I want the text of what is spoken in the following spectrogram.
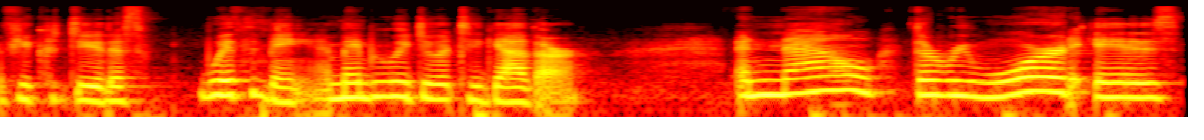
if you could do this with me and maybe we do it together. And now the reward is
